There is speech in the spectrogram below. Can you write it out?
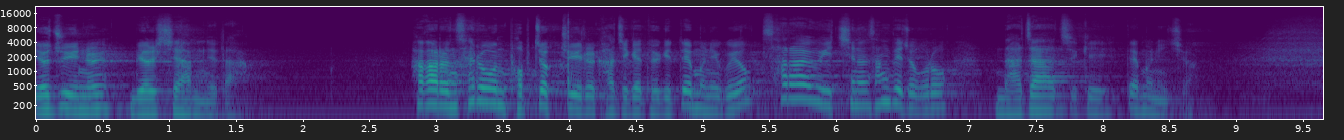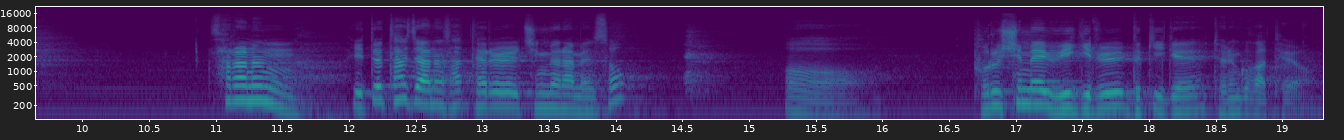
여주인을 멸시합니다. 하갈은 새로운 법적주의를 가지게 되기 때문이고요. 사라의 위치는 상대적으로 낮아지기 때문이죠. 사라는 이 뜻하지 않은 사태를 직면하면서 어, 부르심의 위기를 느끼게 되는 것 같아요.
